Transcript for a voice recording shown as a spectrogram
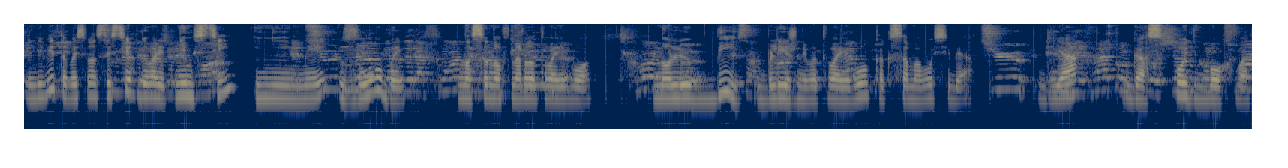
Левита, 18 стих говорит, «Не мсти и не имей злобы на сынов народа твоего, но люби ближнего твоего, как самого себя. Я Господь Бог ваш».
